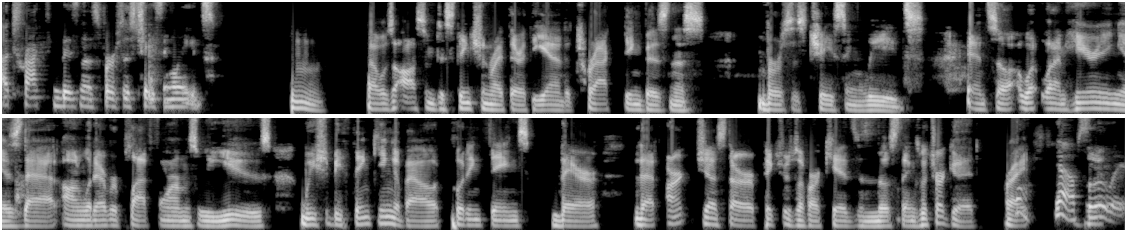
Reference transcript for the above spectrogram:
attracting business versus chasing leads. Hmm. That was an awesome distinction right there at the end attracting business versus chasing leads. And so what, what I'm hearing is that on whatever platforms we use, we should be thinking about putting things there that aren't just our pictures of our kids and those things, which are good, right? Yeah, yeah absolutely.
